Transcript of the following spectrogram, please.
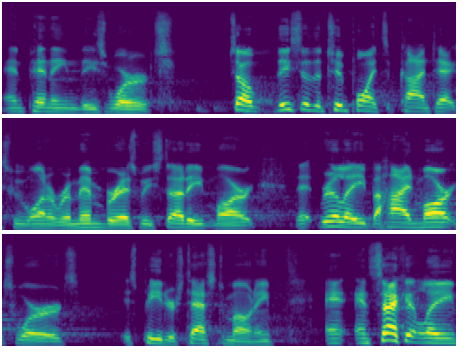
and penning these words. So these are the two points of context we want to remember as we study Mark, that really behind Mark's words is Peter's testimony. And, and secondly,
